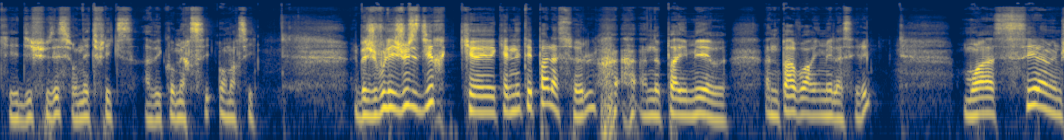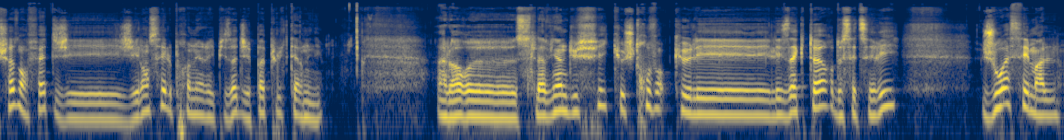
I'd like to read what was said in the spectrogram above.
qui est diffusée sur Netflix avec Omar Sy. Sy. Ben, je voulais juste dire qu'elle n'était pas la seule à ne pas aimer, euh, à ne pas avoir aimé la série. Moi, c'est la même chose en fait. J'ai lancé le premier épisode, j'ai pas pu le terminer. Alors, euh, cela vient du fait que je trouve que les acteurs de cette série jouent assez mal.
